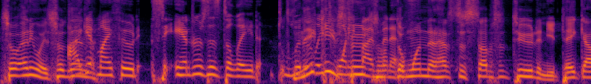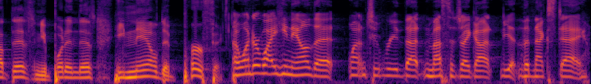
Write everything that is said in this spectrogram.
So anyway, so then I get my food. See, Andrews is delayed literally Nikki's 25 food's minutes. the one that has to substitute, and you take out this and you put in this. He nailed it perfect. I wonder why he nailed it. Why don't you read that message I got the next day?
